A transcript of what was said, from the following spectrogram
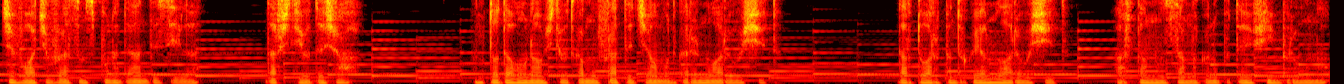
ceva ce voia să-mi spună de ani de zile, dar știu deja. Întotdeauna am știut că am un frate geamăn care nu a reușit. Dar doar pentru că el nu a reușit, asta nu înseamnă că nu putem fi împreună.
